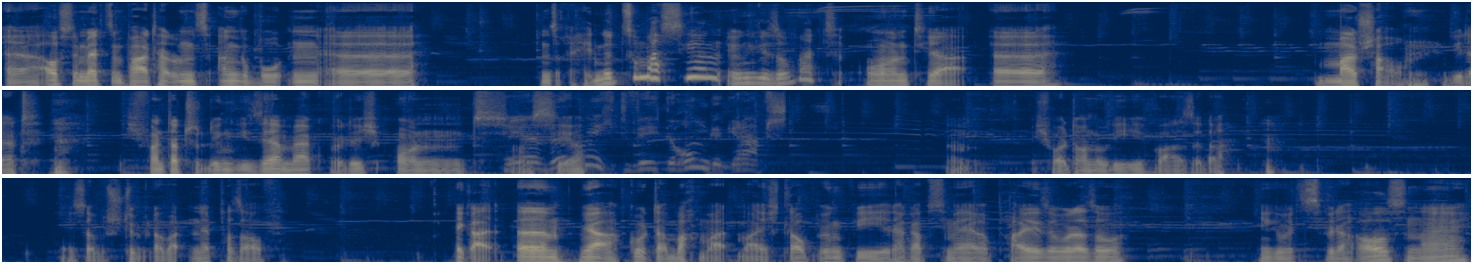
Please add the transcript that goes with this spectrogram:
äh, aus dem letzten Part hat uns angeboten, äh, unsere Hände zu massieren, irgendwie so was. Und ja, äh, mal schauen, wie das ich fand das schon irgendwie sehr merkwürdig und was hier? Ähm, ich wollte auch nur die Vase da. Ist doch bestimmt noch was. Ne, pass auf. Egal. Ähm, ja, gut, dann machen wir halt mal. Ich glaube irgendwie, da gab es mehrere Preise oder so. Hier wird es wieder raus. Ne?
